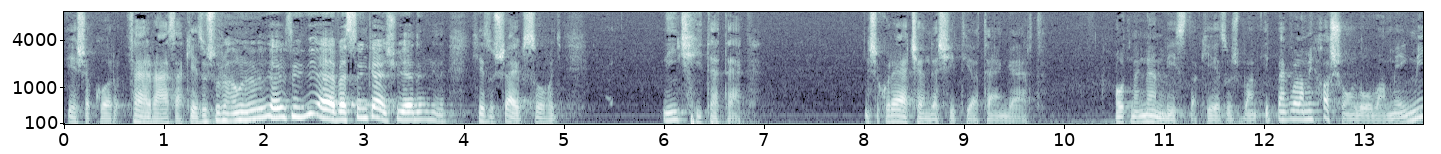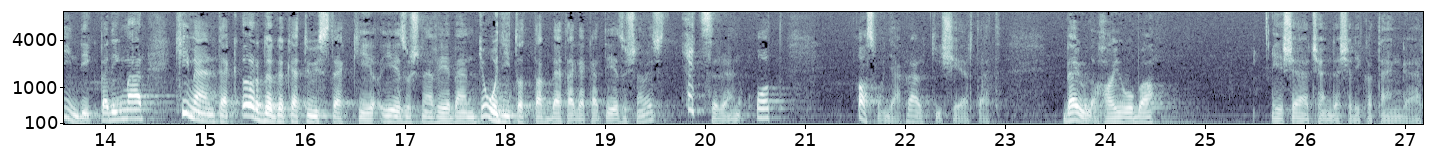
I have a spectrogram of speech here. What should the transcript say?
és akkor felrázák Jézus, Uram, elveszünk, elsüllyedünk. Jézus rájuk szól, hogy nincs hitetek. És akkor elcsendesíti a tengert ott meg nem bíztak Jézusban. Itt meg valami hasonló van még mindig, pedig már kimentek, ördögöket űztek ki Jézus nevében, gyógyítottak betegeket Jézus nevében, és egyszerűen ott azt mondják rá, hogy kísértet. Beül a hajóba, és elcsendesedik a tenger.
